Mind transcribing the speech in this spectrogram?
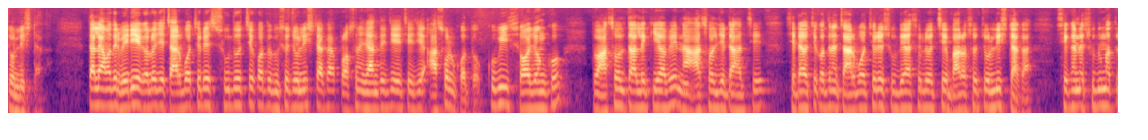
চল্লিশ টাকা। তাহলে আমাদের বেরিয়ে গেল যে চার বছরের সুদ হচ্ছে কত? দুশো চল্লিশ টাকা। প্রশ্নে জানতে চেয়েছে যে আসল কত? খুবই সহজ অঙ্ক। তো আসল তাহলে কী হবে? না আসল যেটা হচ্ছে, সেটা হচ্ছে কত না? চার বছরের সুদে আসলে হচ্ছে বারোশো চল্লিশ টাকা। সেখানে শুধুমাত্র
